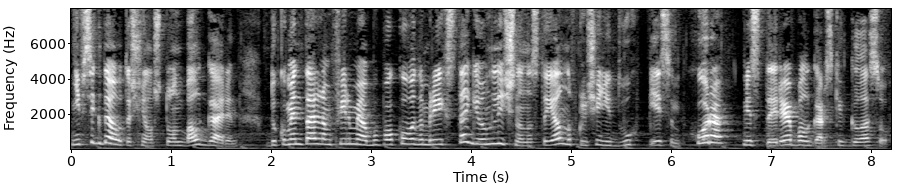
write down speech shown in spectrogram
не всегда уточнял, что он болгарин. В документальном фильме об упакованном Рейхстаге он лично настоял на включении двух песен хора «Мистерия болгарских голосов».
